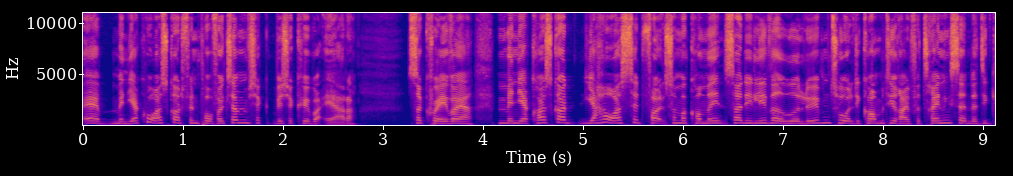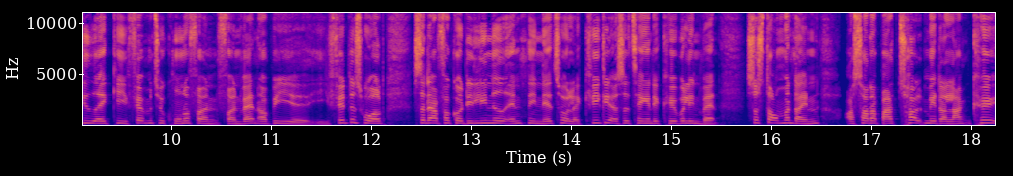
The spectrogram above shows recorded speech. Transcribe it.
Er, men jeg kunne også godt finde på, for eksempel hvis jeg, hvis jeg køber ærter, så craver jeg. Men jeg kan også godt... Jeg har også set folk, som er kommet ind, så har de lige været ude at løbe en tur, eller de kommer direkte fra træningscenter, de gider ikke give 25 kroner for en, for en vand op i, øh, i Fitness World, så derfor går de lige ned enten i Netto eller Kvickly, og så tænker de, jeg køber lige en vand. Så står man derinde, og så er der bare 12 meter lang kø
